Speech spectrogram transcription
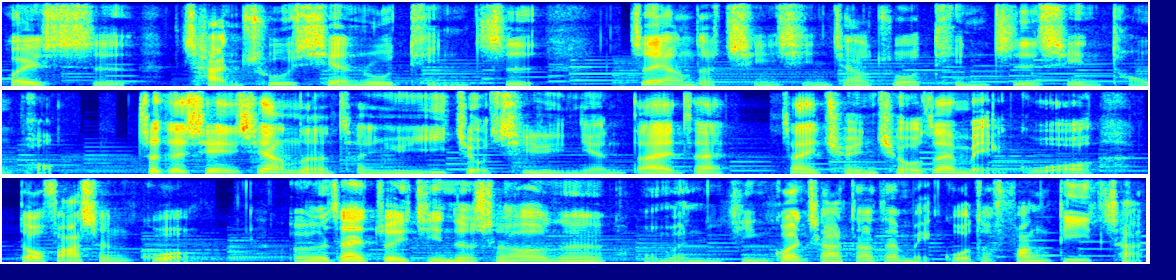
会使产出陷入停滞，这样的情形叫做停滞性通膨。这个现象呢，曾于一九七零年代在在全球、在美国都发生过。而在最近的时候呢，我们已经观察到，在美国的房地产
